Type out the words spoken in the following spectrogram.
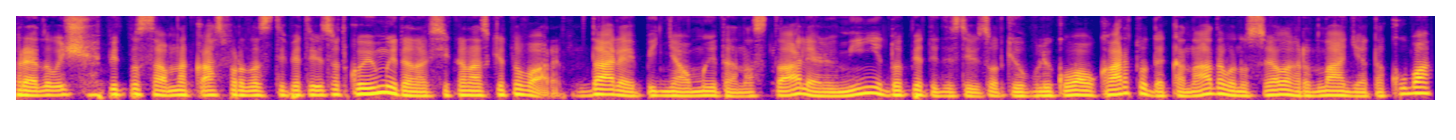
Предович підписав наказ про 25% мита на всі канадські товари. Далі підняв мита на сталь, алюміній до 50%. Опублікував карту, де Канада, Венесуела, Гренландія та Куба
